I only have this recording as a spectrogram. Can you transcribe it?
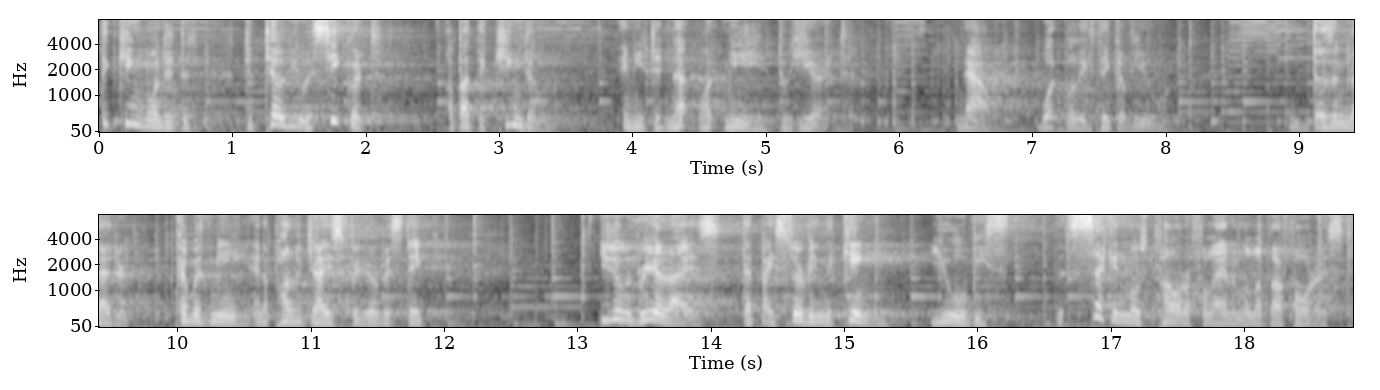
the king wanted to, to tell you a secret about the kingdom, and he did not want me to hear it. Now, what will he think of you? Doesn't matter. Come with me and apologize for your mistake. You don't realize that by serving the king, you will be the second most powerful animal of our forest.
